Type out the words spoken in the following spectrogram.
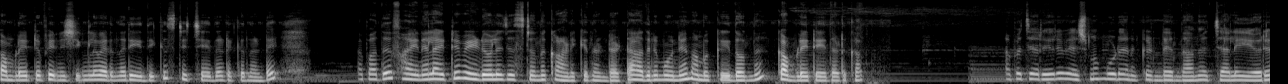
കംപ്ലീറ്റ് ഫിനിഷിങ്ങിൽ വരുന്ന രീതിക്ക് സ്റ്റിച്ച് ചെയ്തെടുക്കുന്നുണ്ട്. അപ്പോൾ അത് ഫൈനലായിട്ട് വീഡിയോയിൽ ജസ്റ്റ് ഒന്ന് കാണിക്കുന്നുണ്ട് കേട്ടോ. അതിന് മുന്നേ നമുക്ക് ഇതൊന്ന് കംപ്ലീറ്റ് ചെയ്തെടുക്കാം. അപ്പോൾ ചെറിയൊരു വിഷമം കൂടെ എനിക്കുണ്ട്. എന്താണെന്ന് വെച്ചാൽ ഈ ഒരു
